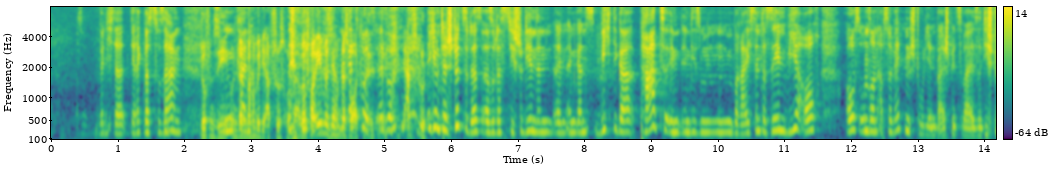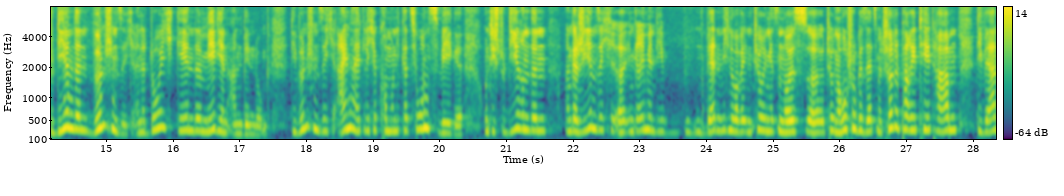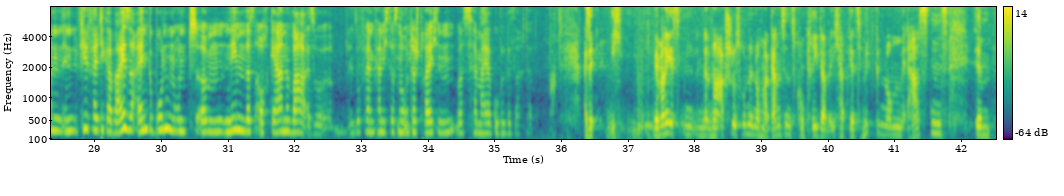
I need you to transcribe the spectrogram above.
wenn ich da direkt was zu sagen. Dürfen Sie, und dann machen wir die Abschlussrunde. Aber Frau Ehme, Sie haben das Wort. Kurz, also, absolut. Ich unterstütze das, also dass die Studierenden ein, ein ganz wichtiger Part in, in diesem Bereich sind. Das sehen wir auch aus unseren Absolventenstudien beispielsweise. Die Studierenden wünschen sich eine durchgehende Medienanbindung. Die wünschen sich einheitliche Kommunikationswege. Und die Studierenden engagieren sich äh, in Gremien, die werden nicht nur, weil wir in Thüringen jetzt ein neues äh, Thüringer Hochschulgesetz mit Viertelparität haben, die werden in vielfältiger Weise eingebunden und ähm, nehmen das auch gerne wahr. Also insofern kann ich das nur unterstreichen, was Herr Meyer-Gugel gesagt hat. Also ich, wir machen jetzt in einer Abschlussrunde noch mal ganz ins Konkrete, aber ich habe jetzt mitgenommen, erstens, ähm,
